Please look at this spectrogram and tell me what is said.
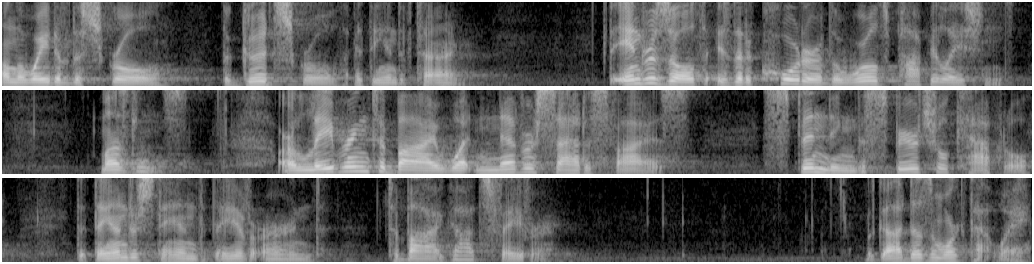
on the weight of the scroll the good scroll at the end of time. The end result is that a quarter of the world's population, Muslims, are laboring to buy what never satisfies, spending the spiritual capital that they understand that they have earned to buy God's favor. But God doesn't work that way.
